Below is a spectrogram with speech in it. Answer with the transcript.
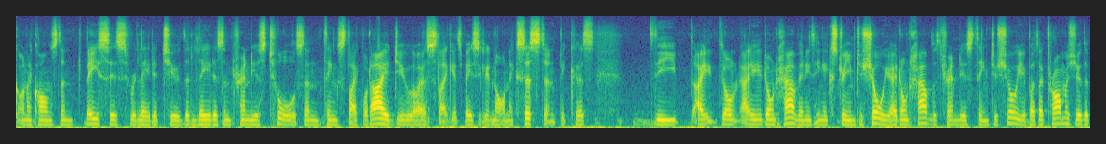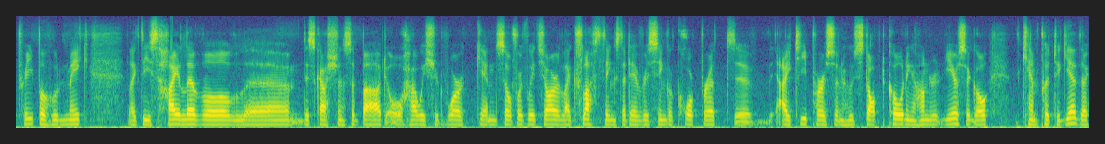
on a constant basis related to the latest and trendiest tools and things like what I do as like it's basically non-existent because the I don't I don't have anything extreme to show you. I don't have the trendiest thing to show you, but I promise you the people who make like these high level uh, discussions about oh how we should work and so forth, which are like fluff things that every single corporate uh, IT person who stopped coding hundred years ago can put together,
